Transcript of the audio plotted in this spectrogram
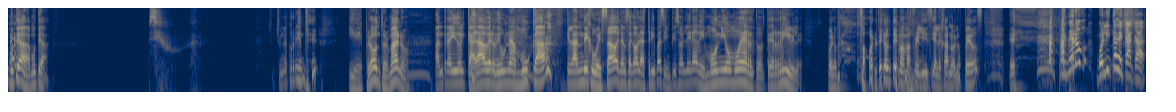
Muteada, muteada. Chuchu, una corriente. Y de pronto, hermano, han traído el cadáver de una muca que la han deshuesado, le han sacado las tripas y empieza a oler a demonio muerto. Terrible. Bueno, pero para volver a un tema más feliz y alejano de los pedos. Primero, bolitas de caca.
